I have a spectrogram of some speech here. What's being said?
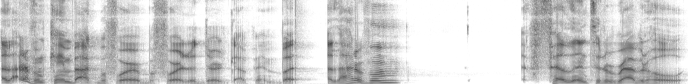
A lot of them came back before before the dirt got pinned, but a lot of them fell into the rabbit hole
